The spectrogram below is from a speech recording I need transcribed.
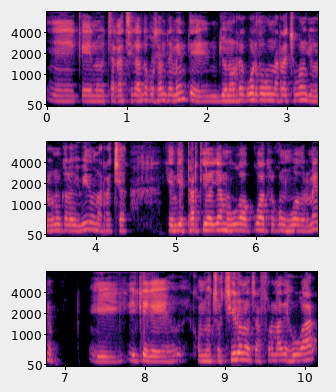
eh, que nos está castigando constantemente. Yo no recuerdo una racha, bueno, yo creo que nunca lo he vivido, una racha que en 10 partidos ya hemos jugado 4 con un jugador menos y, que, con nuestro estilo, nuestra forma de jugar,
